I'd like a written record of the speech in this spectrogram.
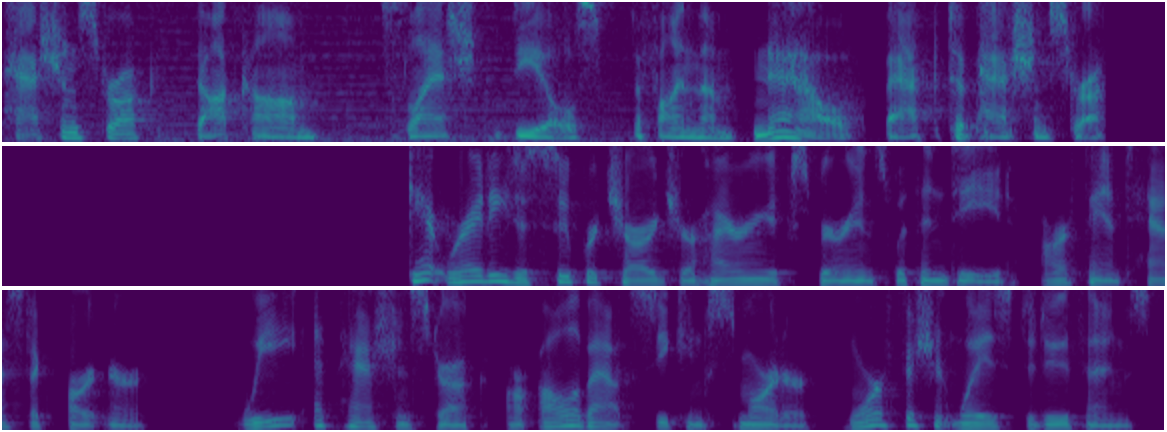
passionstruck.com slash deals to find them. Now back to Passionstruck. Get ready to supercharge your hiring experience with Indeed, our fantastic partner. We at Passionstruck are all about seeking smarter, more efficient ways to do things,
